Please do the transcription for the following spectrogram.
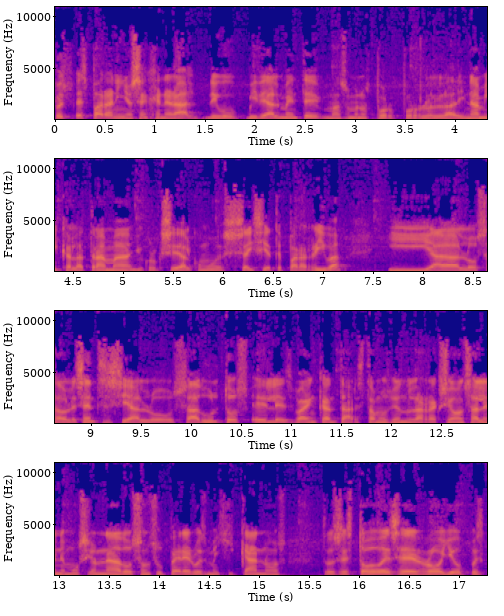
Pues es para niños en general, digo, idealmente, más o menos por, por la dinámica, la trama, yo creo que es ideal como de 6, 7 para arriba. Y a los adolescentes y a los adultos eh, les va a encantar. Estamos viendo la reacción, salen emocionados, son superhéroes mexicanos. Entonces todo ese rollo, pues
